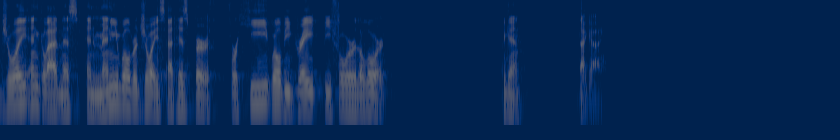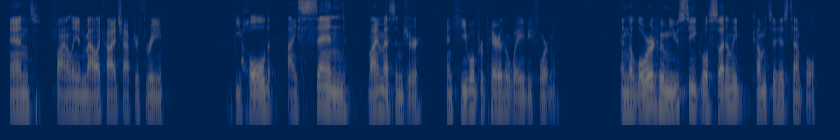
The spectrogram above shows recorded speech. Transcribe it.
joy and gladness, and many will rejoice at his birth, for he will be great before the Lord. Again, that guy. And finally, in Malachi chapter 3, Behold, I send my messenger, and he will prepare the way before me. And the Lord whom you seek will suddenly come to his temple,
